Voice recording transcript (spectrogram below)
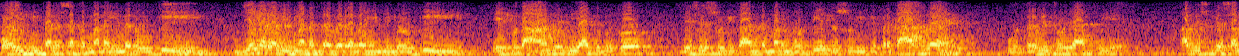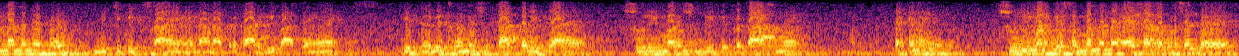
कोई भी कल सक मन ही न रोकी जिन रवि मन द्रव्य रवि भी रोकी एक उदाहरण दे दिया कि देखो जैसे सूर्यकांत मणि होती है तो सूर्य के प्रकाश में वो द्रवित हो जाती है अब इसके संबंध में बहुत विचिकित्साएँ हैं, नाना प्रकार की बातें हैं कि द्रवित होने से तात्पर्य क्या है? सूर्यमण सूर्य के प्रकाश में सूर्यमण के संबंध में ऐसा तो प्रसिद्ध है।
